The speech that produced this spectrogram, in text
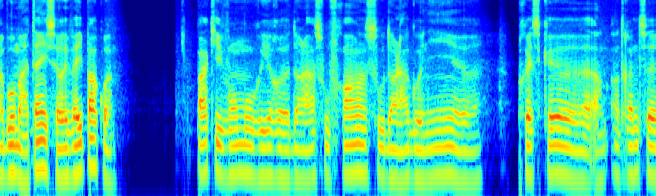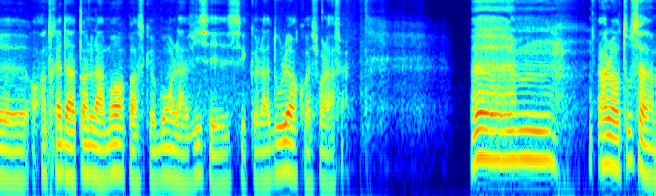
un beau matin, ils se réveillent pas quoi. Pas qu'ils vont mourir dans la souffrance ou dans l'agonie, presque euh, en, train de se- en train d'attendre la mort parce que bon, la vie c'est que la douleur quoi sur la fin. Euh, alors tout ça,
